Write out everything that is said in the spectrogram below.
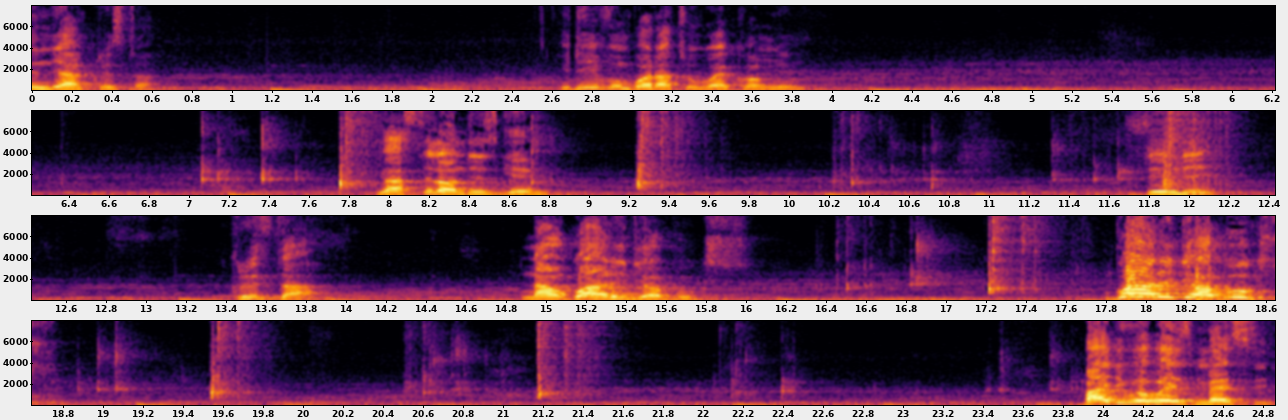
Cindy and Krista. You didn't even bother to welcome me. You are still on this game? Cindy? Krista? Now go and read your books. Go and read your books. By the way, where is Mercy?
